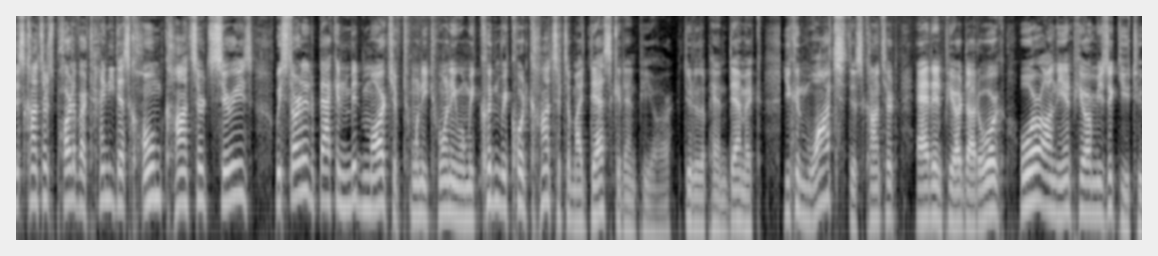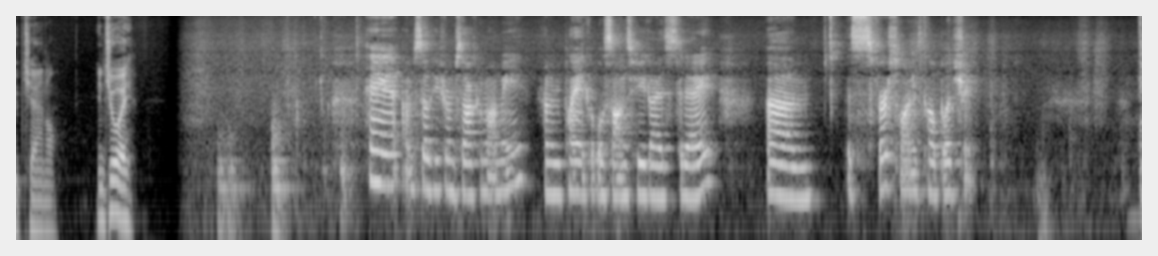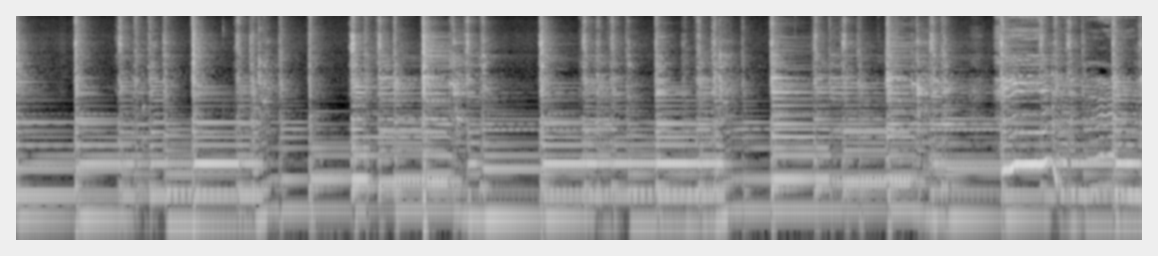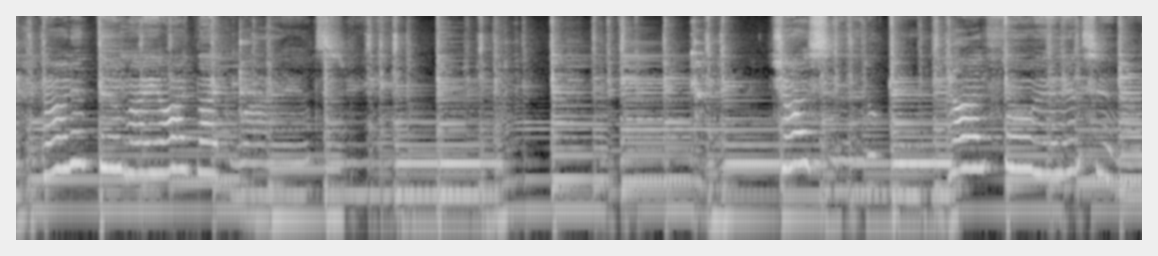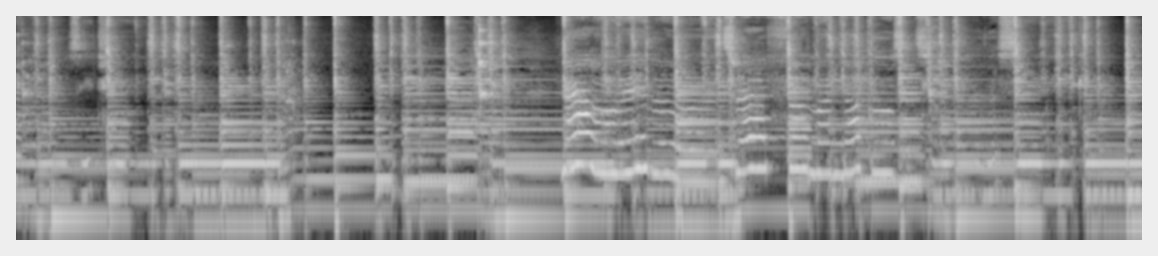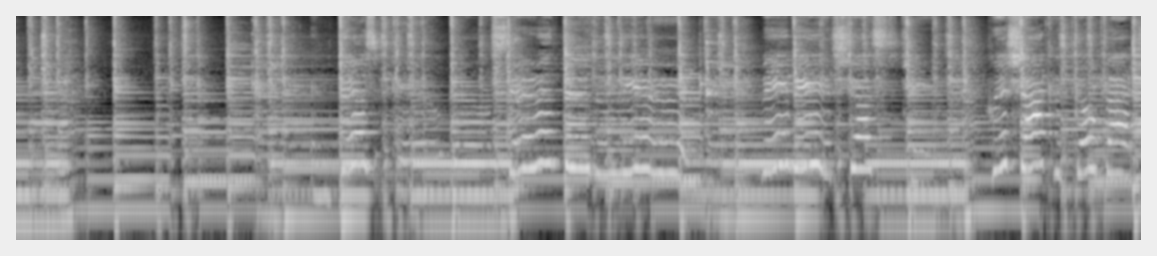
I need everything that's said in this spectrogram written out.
This concert's part of our Tiny Desk Home Concert series. We started it back in mid March of 2020 when we couldn't record concerts at my desk at NPR due to the pandemic. You can watch this concert at npr.org or on the NPR Music YouTube channel. Enjoy. Hey, I'm Sophie from Soccer Mommy. I'm gonna be playing a couple songs for you guys today. Um, this first one is called Bloodstream. wish I could go back.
